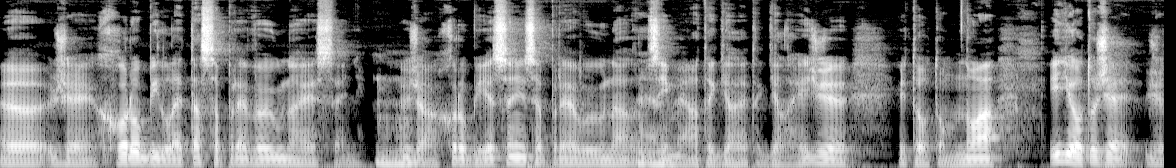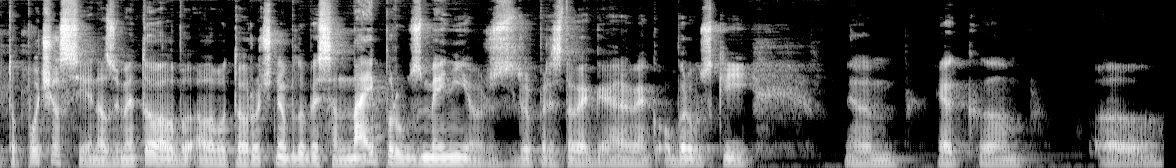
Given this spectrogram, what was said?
e, že choroby leta sa prejavujú na jeseň. Uh-huh. Že choroby jesene sa prejavujú na yeah. zime a tak ďalej, tak ďalej. Že je to o tom. No a Ide o to, že, že to počasie, nazvime to, alebo, alebo to ročné obdobie sa najprv zmení, už predstav, jak, ja neviem, jak obrovský, um, jak um, uh,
